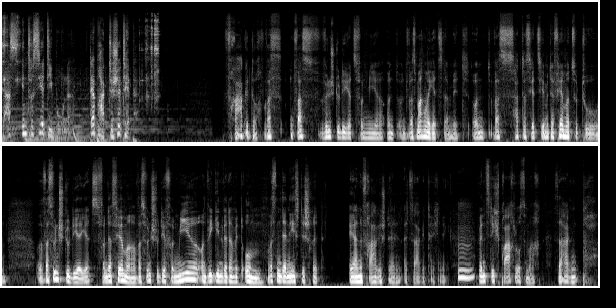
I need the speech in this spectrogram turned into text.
Das interessiert die Bohne. Der praktische Tipp frage doch, was und was wünschst du dir jetzt von mir und, und was machen wir jetzt damit und was hat das jetzt hier mit der Firma zu tun? Was wünschst du dir jetzt von der Firma? Was wünschst du dir von mir und wie gehen wir damit um? Was ist denn der nächste Schritt? Eher eine Frage stellen als Sagetechnik. Mhm. Wenn es dich sprachlos macht, sagen, boah,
